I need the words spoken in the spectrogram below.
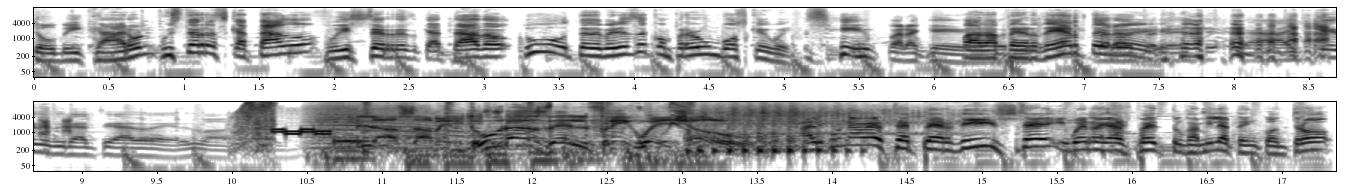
te ubicaron. ¿Fuiste rescatado? Fuiste rescatado. Tú te deberías de comprar un bosque, güey. Sí, para que. Para perderte, para güey. perderte. Ay, qué desgraciado eres, vos. Las aventuras del Freeway Show. ¿Alguna vez te perdiste y bueno, ya después tu familia te encontró?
